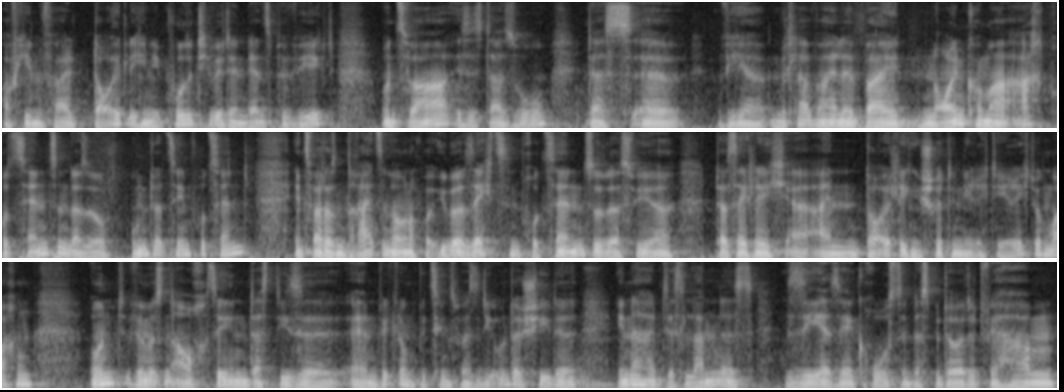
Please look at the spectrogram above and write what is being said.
auf jeden Fall deutlich in die positive Tendenz bewegt. Und zwar ist es da so, dass äh, wir mittlerweile bei 9,8 Prozent sind, also unter 10 Prozent. In 2013 waren wir noch bei über 16 Prozent, sodass wir tatsächlich äh, einen deutlichen Schritt in die richtige Richtung machen. Und wir müssen auch sehen, dass diese Entwicklung bzw. die Unterschiede innerhalb des Landes sehr, sehr groß sind. Das bedeutet, wir haben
